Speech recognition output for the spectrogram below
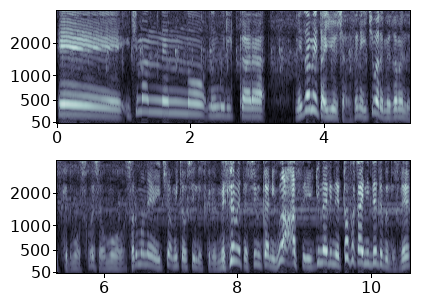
えー、1万年の眠りから目覚めた勇者ですね。1話で目覚めるんですけども、すごいですよ。もう、それもね、1話見てほしいんですけど、目覚めた瞬間に、わーっていきなりね、戦いに出てくんですね。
